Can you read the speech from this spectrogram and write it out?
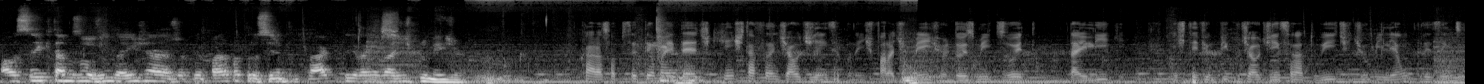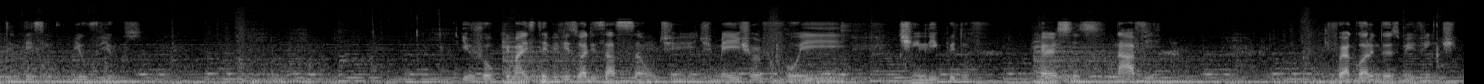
ó, você que tá nos ouvindo aí, já, já prepara o patrocínio pro Praga que ele vai levar a gente pro Major. Cara, só pra você ter uma ideia de que a gente tá falando de audiência quando a gente fala de Major, em 2018, da E-League, a gente teve um pico de audiência na Twitch de 1 milhão 335 mil views. E o jogo que mais teve visualização de, de Major foi Team Líquido versus Nave, que foi agora em 2020.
